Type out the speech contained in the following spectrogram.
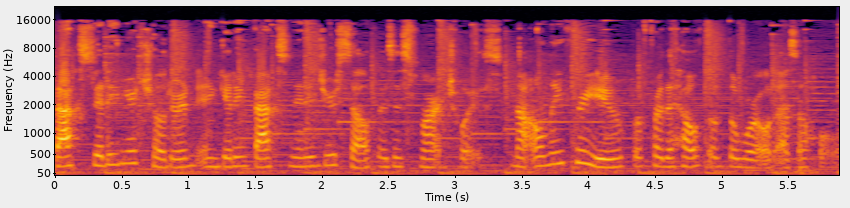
vaccinating your children and getting vaccinated yourself is a smart choice, not only for you, but for the health of the world as a whole.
